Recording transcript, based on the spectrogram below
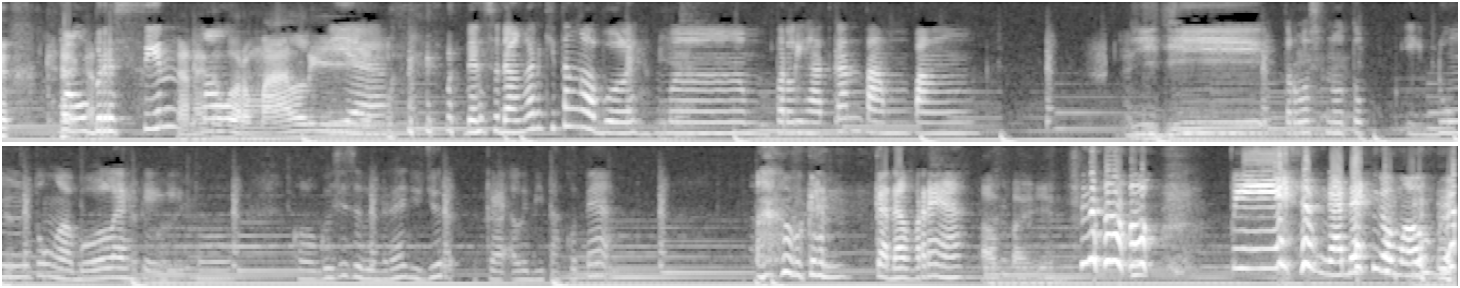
mau bersin karena mau itu formalin. iya. Dan sedangkan kita nggak boleh memperlihatkan tampang jijik terus nutup hidung tuh nggak boleh kayak gitu. Kalau gue sih sebenarnya jujur kayak lebih takutnya bukan kadavernya. Apa ya? pip nggak deh nggak mau. gue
